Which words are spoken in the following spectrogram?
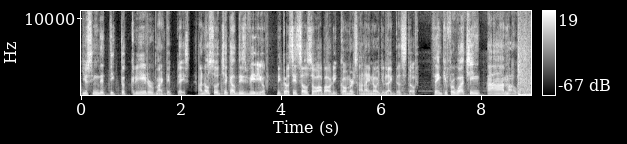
using the TikTok Creator Marketplace. And also check out this video because it's also about e-commerce and I know you like that stuff. Thank you for watching, I'm out.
